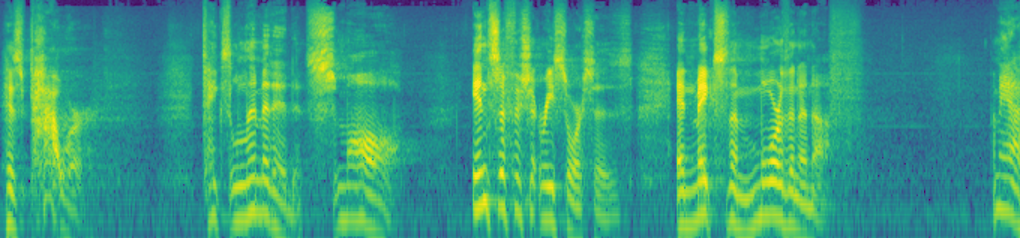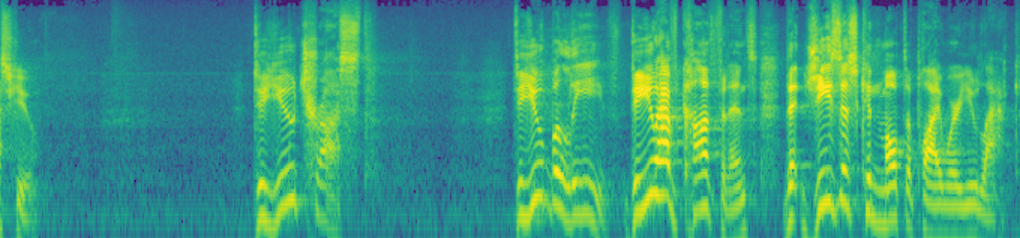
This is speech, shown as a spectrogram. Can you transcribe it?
His power takes limited, small, insufficient resources and makes them more than enough. Let me ask you do you trust? Do you believe? Do you have confidence that Jesus can multiply where you lack?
